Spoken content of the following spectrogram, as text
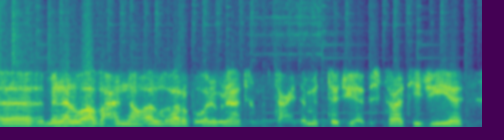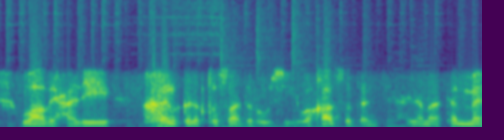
آه، من الواضح أنه الغرب والولايات المتحدة متجهة باستراتيجية واضحة لخنق الاقتصاد الروسي وخاصة حينما تم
